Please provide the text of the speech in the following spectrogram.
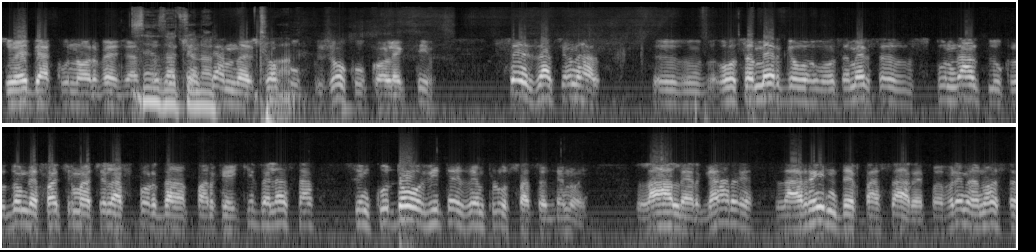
Suedia cu Norvegia. Senzațional. Ați văzut ce înseamnă jocul, jocul colectiv. Senzațional. Uh, o să merg, o să merg să spun alt lucru. Domnule, facem același sport, dar parcă echipele astea sunt cu două viteze în plus față de noi. La alergare, la ritm de pasare. Pe vremea noastră,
